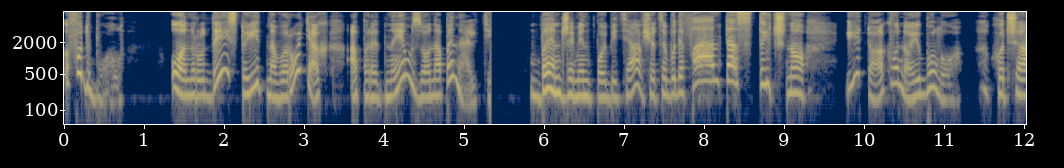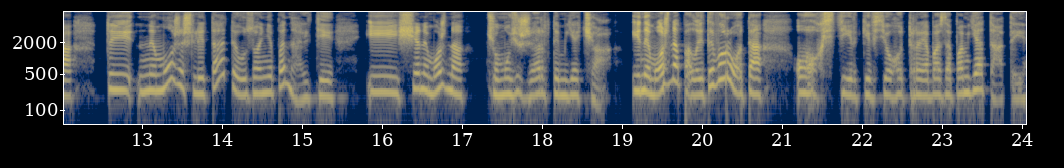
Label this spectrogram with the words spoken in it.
футбол. Он рудий стоїть на воротях, а перед ним зона пенальті. Бенджамін пообіцяв, що це буде фантастично, і так воно і було. Хоча ти не можеш літати у зоні пенальті, і ще не можна чомусь жерти м'яча, і не можна палити ворота. Ох, стільки всього треба запам'ятати.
